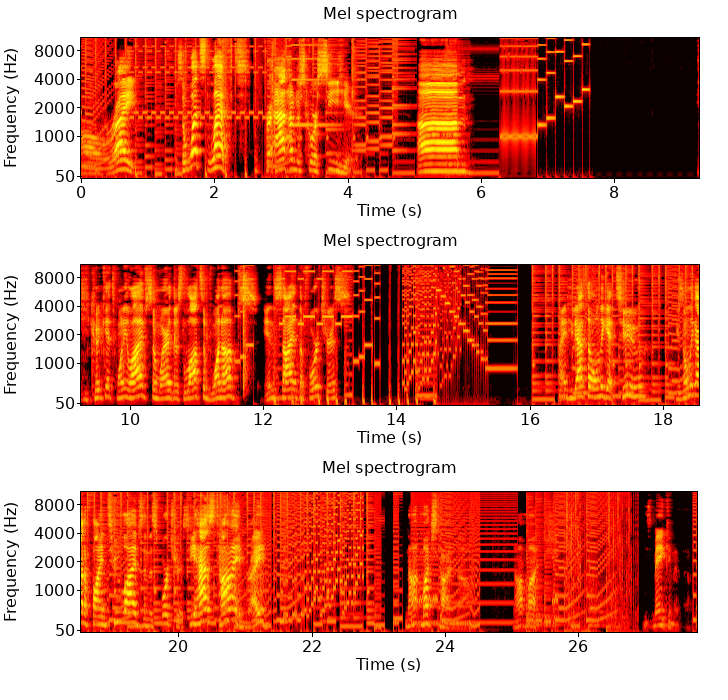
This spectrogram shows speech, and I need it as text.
All right. So what's left for at underscore C here? Um, he could get 20 lives somewhere. There's lots of one-ups inside the fortress. He'd have to only get two. He's only got to find two lives in this fortress. He has time, right? Not much time, though. Not much. He's making it, though.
